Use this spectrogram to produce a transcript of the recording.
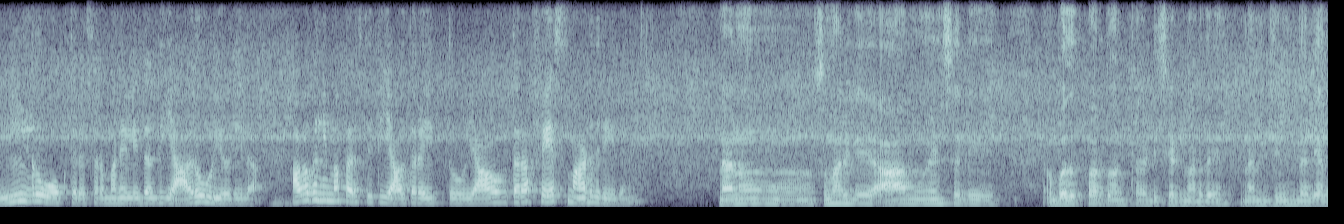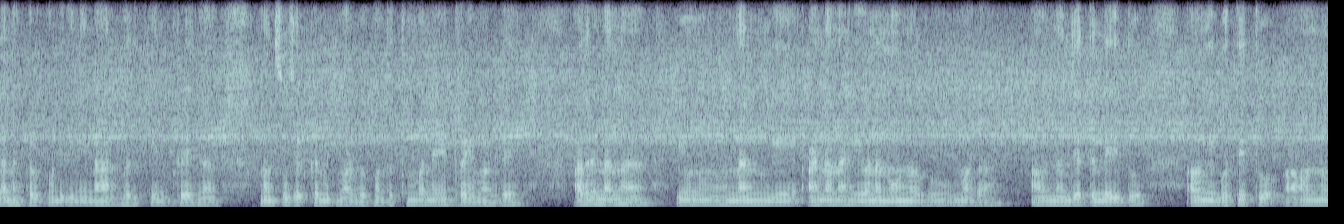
ಎಲ್ಲರೂ ಹೋಗ್ತಾರೆ ಸರ್ ಮನೇಲಿದ್ದಂತ ಯಾರೂ ಉಳಿಯೋದಿಲ್ಲ. ಆವಾಗ ನಿಮ್ಮ ಪರಿಸ್ಥಿತಿ ಯಾವ ಥರ ಇತ್ತು? ಯಾವ ಥರ ಫೇಸ್ ಮಾಡಿದ್ರಿ ಇದನ್ನು? ನಾನು ಸುಮಾರಿಗೆ ಆ ಮೂಮೆಂಟ್ಸಲ್ಲಿ ಬದುಕಬಾರ್ದು ಅಂತ ಡಿಸೈಡ್ ಮಾಡಿದೆ. ನನ್ನ ಜೀವನದಲ್ಲಿ ಎಲ್ಲನ ಕಳ್ಕೊಂಡಿದ್ದೀನಿ. ನಾನು ಬದುಕೇನು ಪ್ರಯೋಜನ ನಾನು ಸೂಸೈಡ್ ಕಮಿಟ್ ಮಾಡಬೇಕು ಅಂತ ತುಂಬಾ ಟ್ರೈ ಮಾಡಿದೆ. ಆದರೆ ನನ್ನ ಇವನು ನನಗೆ ಅಣ್ಣನಾಗಿ ಇವ ನನ್ನ ಮಗ, ಅವನು ನನ್ನ ಜೊತೆಲೇ ಇದ್ದು ಅವನಿಗೆ ಗೊತ್ತಿತ್ತು, ಅವನು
